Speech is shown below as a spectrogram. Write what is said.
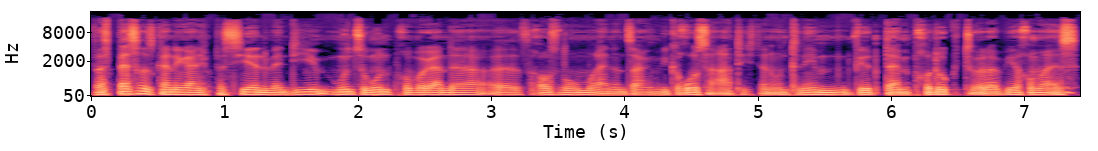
was Besseres kann dir gar nicht passieren, wenn die Mund-zu-Mund-Propaganda äh, draußen rumrennen und sagen, wie großartig dein Unternehmen wird, dein Produkt oder wie auch immer ist.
